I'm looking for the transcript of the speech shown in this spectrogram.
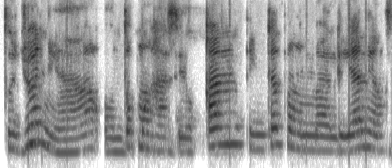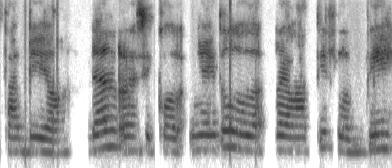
Tujuannya untuk menghasilkan tingkat pengembalian yang stabil dan resikonya itu relatif lebih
